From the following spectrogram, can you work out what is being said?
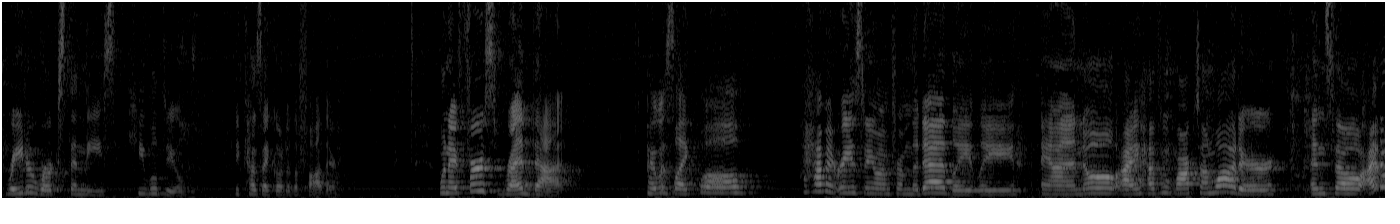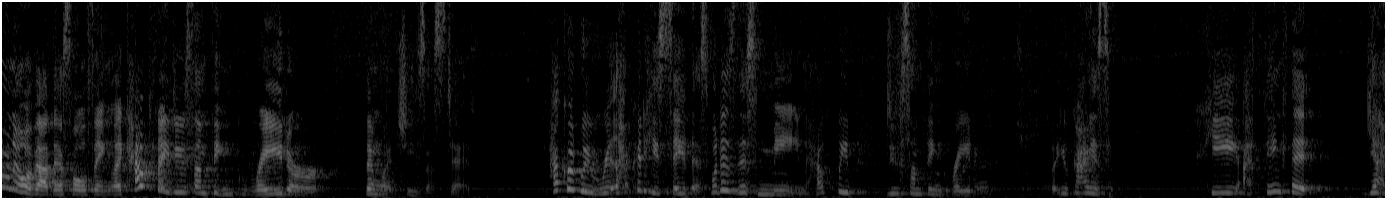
greater works than these he will do because I go to the Father. When I first read that, I was like, well, I haven't raised anyone from the dead lately, and no, I haven't walked on water, and so I don't know about this whole thing. Like, how could I do something greater than what Jesus did? How could we? Re- how could he say this? What does this mean? How could we do something greater? But you guys, he. I think that yes,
